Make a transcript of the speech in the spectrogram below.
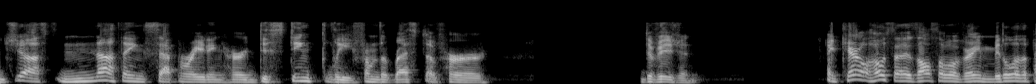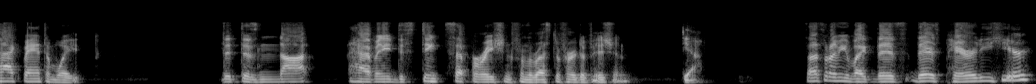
Just nothing separating her distinctly from the rest of her division. And Karol Rosa is also a very middle of the pack bantamweight that does not have any distinct separation from the rest of her division. Yeah. So that's what I mean. Like there's there's parity here,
